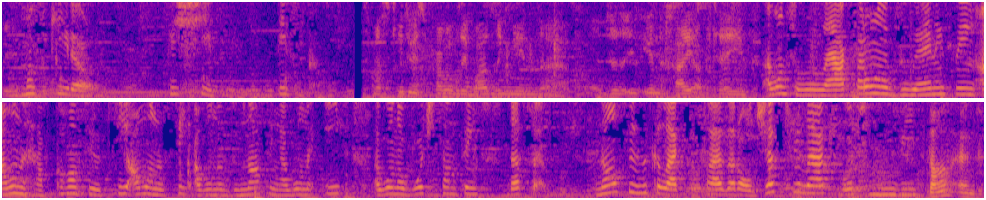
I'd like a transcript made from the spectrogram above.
Mosquito. This Pisk. This mosquito is probably buzzing in uh, in high octave. I want to relax. I don't want to do anything. I want to have coffee or tea. I want to sit. I want to do nothing. I want to eat. I want to watch something. That's it. No physical exercise at all. Just relax, watch a movie. Down and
